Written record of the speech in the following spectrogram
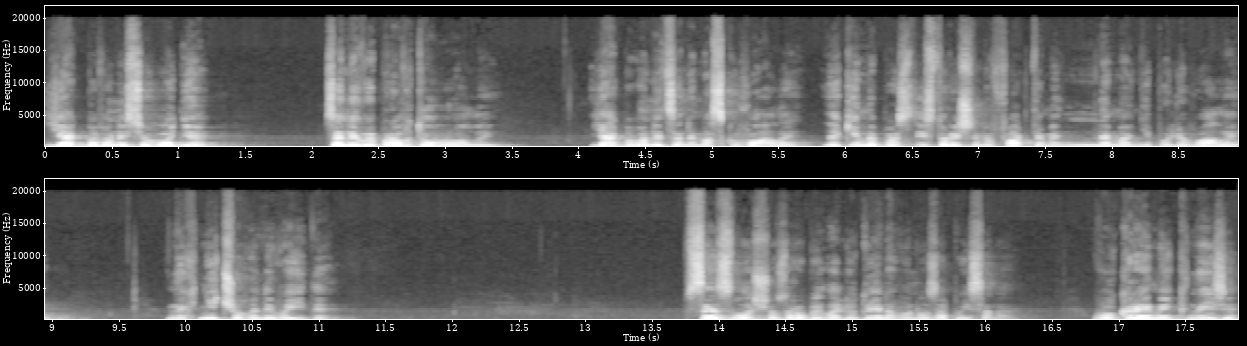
як би вони сьогодні це не виправдовували, як би вони це не маскували, якими історичними фактами не маніпулювали, в них нічого не вийде. Все зло, що зробила людина, воно записано в окремій книзі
